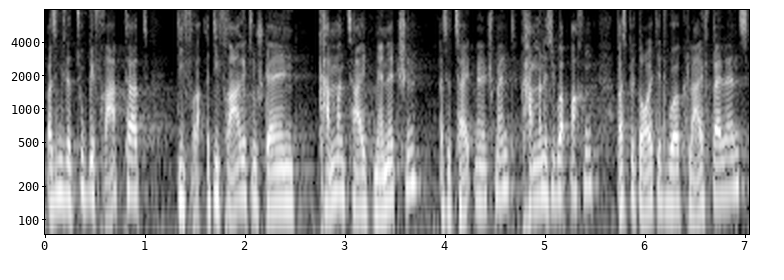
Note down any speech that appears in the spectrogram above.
was mich dazu gefragt hat, die, die Frage zu stellen, kann man Zeit managen, also Zeitmanagement, kann man das überhaupt machen? Was bedeutet Work-Life-Balance?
